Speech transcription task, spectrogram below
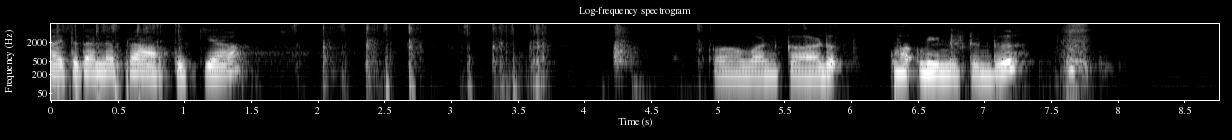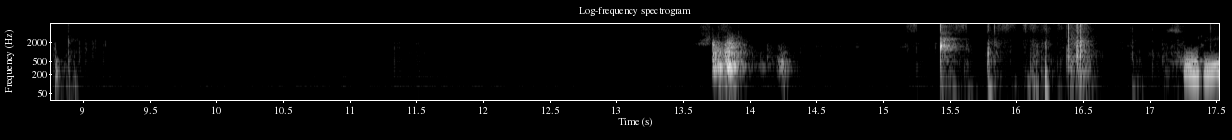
നന്നായിട്ട് തന്നെ പ്രാർത്ഥിക്കുക. വൺ കാർഡ് വീണിട്ടുണ്ട്. Sorry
